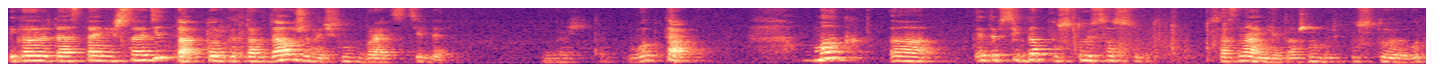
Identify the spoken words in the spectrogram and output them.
и когда ты останешься один, так только тогда уже начнут брать с тебя. Вот так. Маг а, это всегда пустой сосуд. Сознание должно быть пустое. Вот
